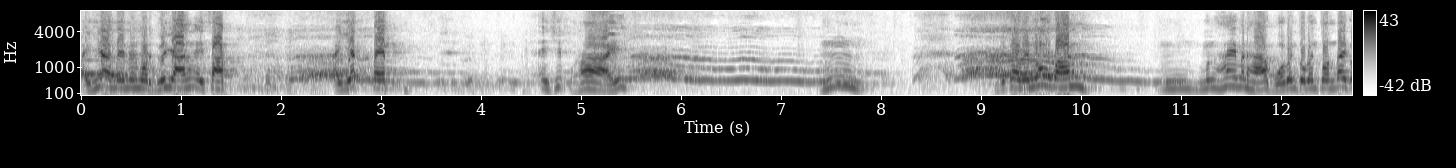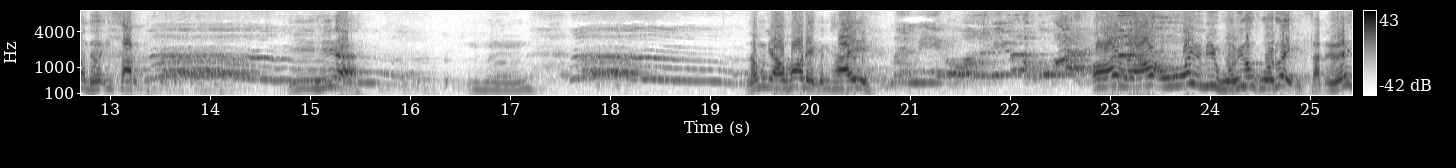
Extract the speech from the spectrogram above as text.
ไอ้เหี้ยเมนมันหมดหรือยังไอ้สัตว์ไอ้เย็ดเป็ดไอ้ชิบหาย อืมจะเกิดเป็นลูกมันอืมมึงให้มันหาผัวเป็นตัวเป็นตนได้ก่อนเถอะไอีสัตว์อีเหี้ยอื้อหือแล้วมึงจะเอาพ่อเด็กเป็นใคร มันมีกูมันมีครอบครัว อ๋อแล้วโอ้ยมันมีหัวมีครอบครัวด้วยไอ้สัตว์เอ้ย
